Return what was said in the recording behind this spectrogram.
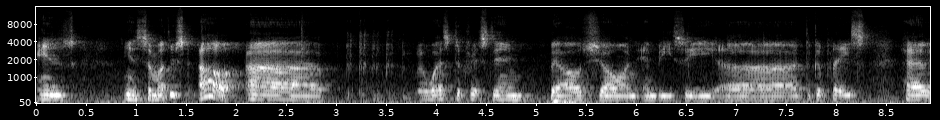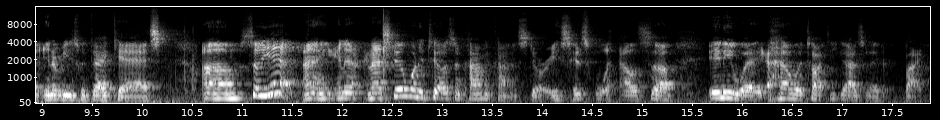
and, and some other stuff. Oh, uh, what's the Kristen Bell show on NBC? Uh, the Good Place. Have interviews with that cast. Um, so yeah, I, and, I, and I still want to tell some Comic Con stories as well. So anyway, I will talk to you guys later. Bye.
